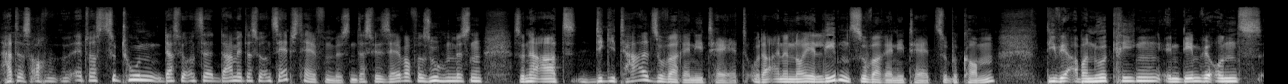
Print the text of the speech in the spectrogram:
hat es auch etwas zu tun, dass wir uns damit, dass wir uns selbst helfen müssen, dass wir selber versuchen müssen, so eine Art Digitalsouveränität oder eine neue Lebenssouveränität zu bekommen, die wir aber nur kriegen, indem wir uns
